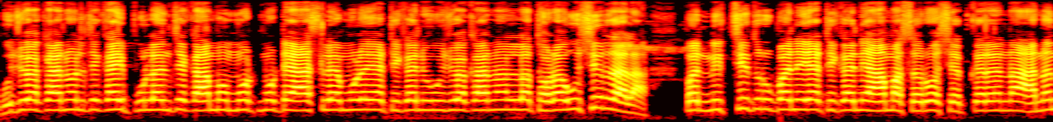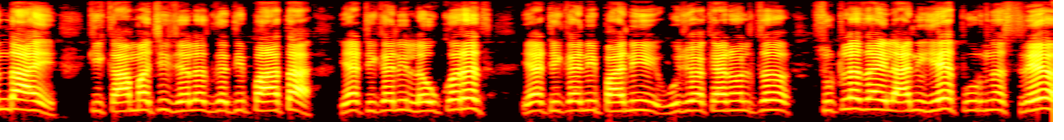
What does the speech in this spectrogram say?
उजव्या कॅनॉलचे काही पुलांचे कामं मोठमोठे असल्यामुळे या ठिकाणी उजव्या कॅनॉलला थोडा उशीर झाला. पण निश्चित रूपाने या ठिकाणी आम्हा सर्व शेतकऱ्यांना आनंद आहे की कामाची जलद गती पाहता या ठिकाणी लवकरच या ठिकाणी पाणी उजव्या कॅनॉलचं सुटलं जाईल आणि हे पूर्ण श्रेय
